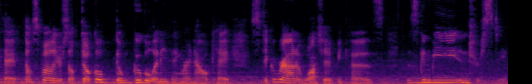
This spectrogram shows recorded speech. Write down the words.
Okay, don't spoil yourself. Don't go, don't Google anything right now, okay? Stick around and watch it because this is gonna be interesting.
